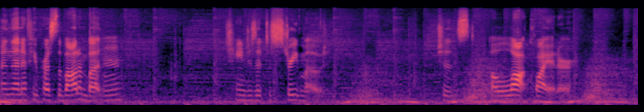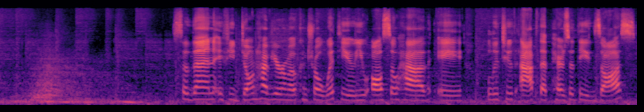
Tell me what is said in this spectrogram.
And then if you press the bottom button, changes it to street mode, which is a lot quieter. So then if you don't have your remote control with you, you also have a Bluetooth app that pairs with the exhaust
